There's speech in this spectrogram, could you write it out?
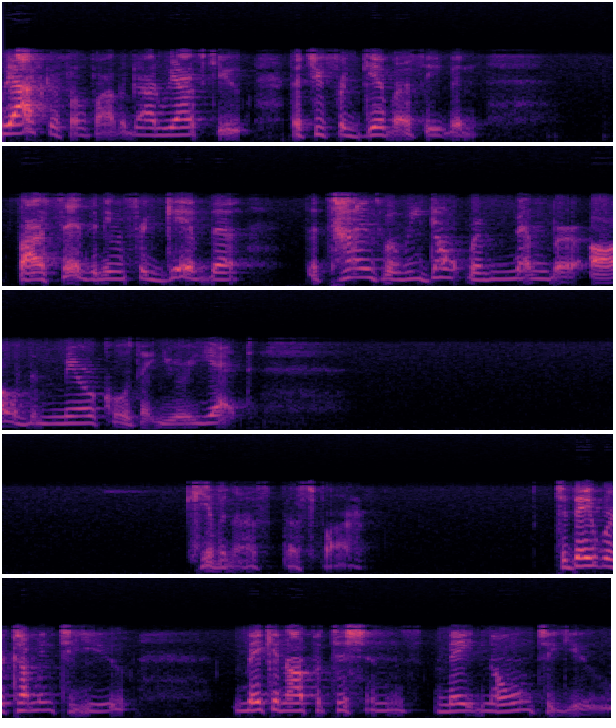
We ask us, oh Father God, we ask you that you forgive us even for our sins and even forgive the, the times when we don't remember all of the miracles that you are yet given us thus far. Today we're coming to you, making our petitions made known to you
